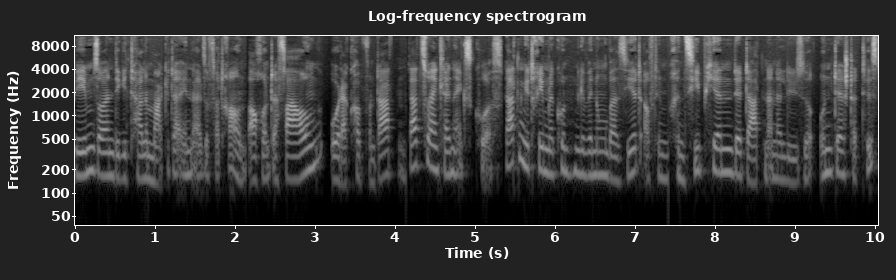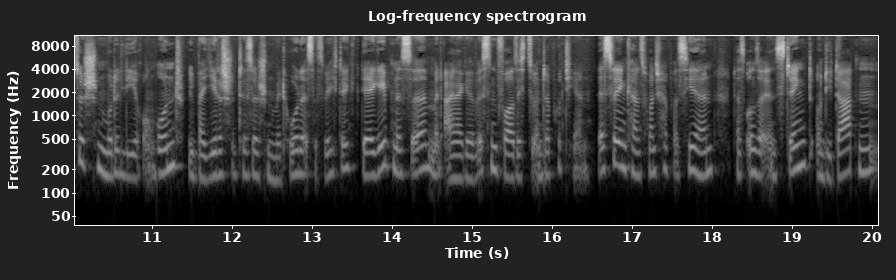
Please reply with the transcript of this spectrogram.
Wem sollen digitale MarketerInnen also vertrauen? Bauch und Erfahrung oder Kopf und Daten? Dazu ein kleiner Exkurs. Datengetriebene Kundengewinnung basiert auf den Prinzipien der Datenanalyse und der statistischen Modellierung. Und, wie bei jeder statistischen Methode ist es wichtig, die Ergebnisse mit einer gewissen Vorsicht zu interpretieren. Deswegen kann es manchmal passieren, dass unser Instinkt und die Daten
